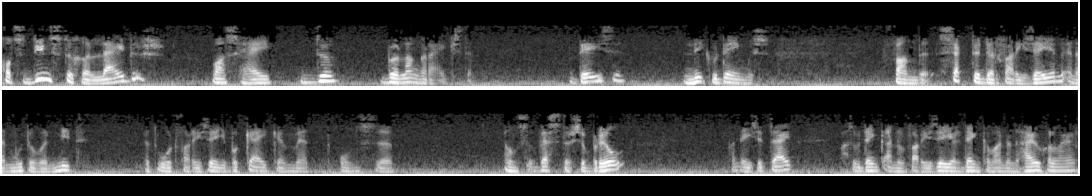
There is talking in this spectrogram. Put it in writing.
godsdienstige leiders was hij de belangrijkste. Deze Nicodemus van de secte der fariseeën, en dan moeten we niet het woord fariseeën bekijken met onze, onze westerse bril van deze tijd. Als we denken aan een fariseer, denken we aan een huigelaar.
